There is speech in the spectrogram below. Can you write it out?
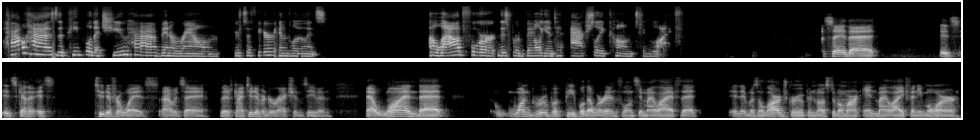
how has the people that you have been around your severe influence allowed for this rebellion to actually come to life Let's say that it's it's kind of it's two different ways. I would say there's kind of two different directions. Even that one that one group of people that were influencing my life that and it was a large group and most of them aren't in my life anymore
